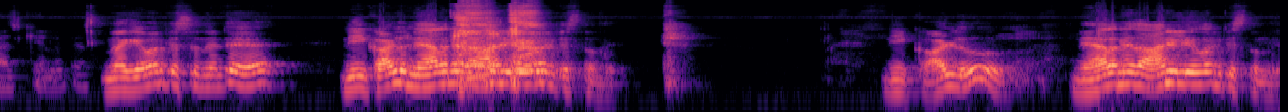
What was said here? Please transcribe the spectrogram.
రాజకీయాల్లోకి నాకేమనిపిస్తుంది అంటే నీ కాళ్ళు నేల మీద అనిపిస్తుంది. నీ కాళ్ళు నేల మీద ఆని లేవు అనిపిస్తుంది.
